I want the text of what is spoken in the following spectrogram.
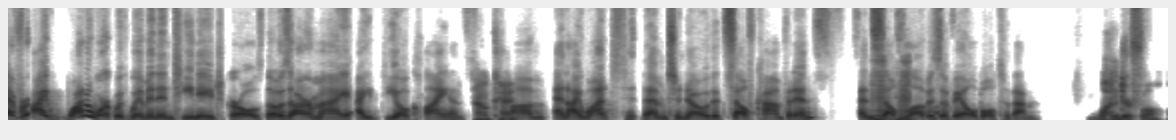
ever I want to work with women and teenage girls. Those are my ideal clients. Okay. Um, and I want them to know that self confidence and mm-hmm. self love is available to them. Wonderful.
